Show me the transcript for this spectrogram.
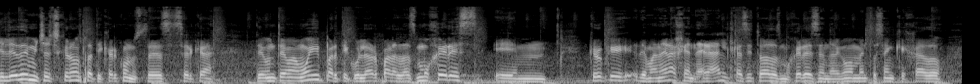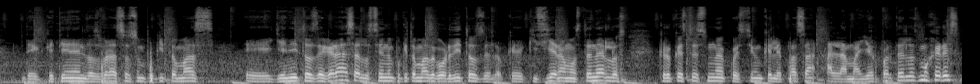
Y el día de hoy muchachos queremos platicar con ustedes acerca de un tema muy particular para las mujeres. Em, creo que de manera general casi todas las mujeres en algún momento se han quejado de que tienen los brazos un poquito más eh, llenitos de grasa, los tienen un poquito más gorditos de lo que quisiéramos tenerlos. Creo que esta es una cuestión que le pasa a la mayor parte de las mujeres.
